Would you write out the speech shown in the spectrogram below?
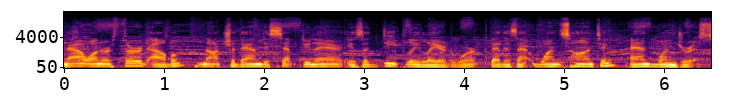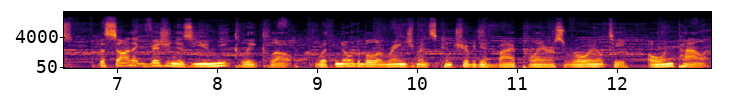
Now, on her third album, Notre-Dame-des-Sept-Douleurs is a deeply layered work that is at once haunting and wondrous. The sonic vision is uniquely Klô, with notable arrangements contributed by Polaris royalty Owen Pallett.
